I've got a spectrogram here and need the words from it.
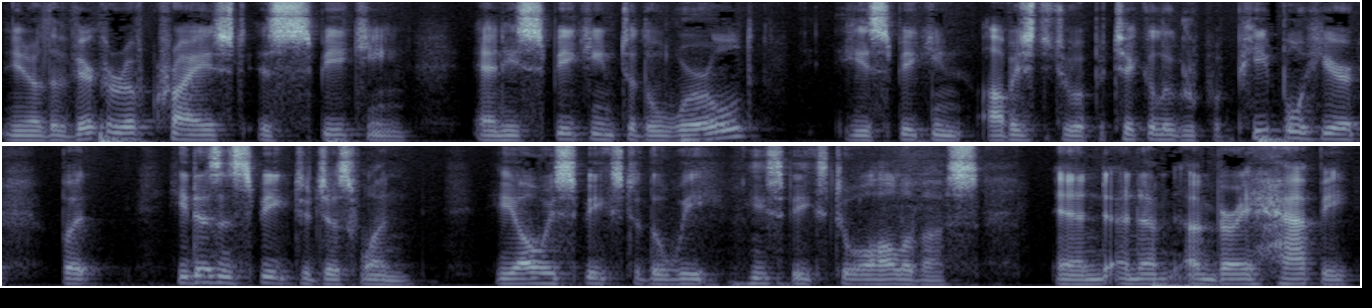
You know the Vicar of Christ is speaking, and he's speaking to the world. He's speaking obviously to a particular group of people here, but he doesn't speak to just one. He always speaks to the we. He speaks to all of us and and I'm, I'm very happy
